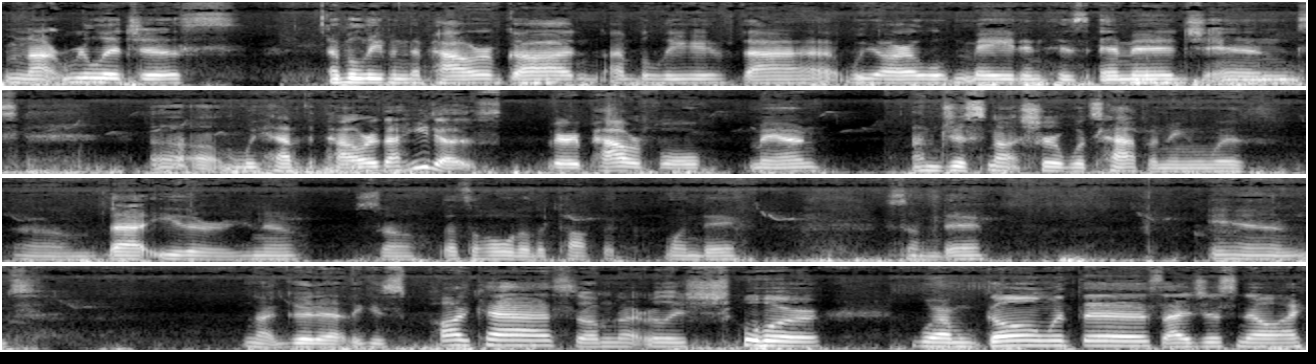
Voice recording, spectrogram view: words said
I'm not religious. I believe in the power of God. I believe that we are made in His image and um, we have the power that He does. Very powerful, man. I'm just not sure what's happening with um, that either, you know? So that's a whole other topic one day, someday. And I'm not good at these podcasts, so I'm not really sure where I'm going with this. I just know I,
